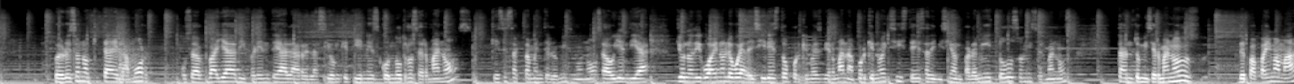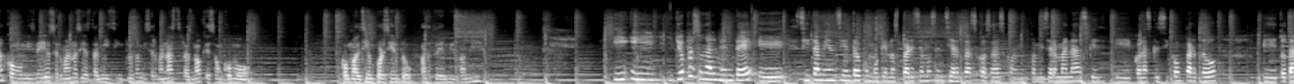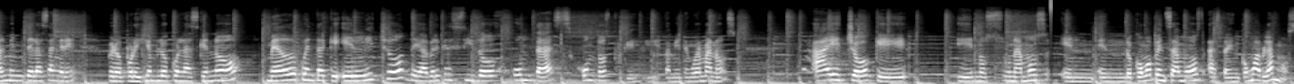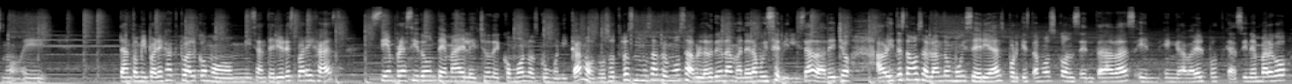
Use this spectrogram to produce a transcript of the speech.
pero eso no quita el amor. O sea, vaya diferente a la relación que tienes con otros hermanos, que es exactamente lo mismo, ¿no? O sea, hoy en día yo no digo, ay, no le voy a decir esto porque no es mi hermana, porque no existe esa división. Para mí todos son mis hermanos tanto mis hermanos de papá y mamá como mis medios hermanos y hasta mis, incluso mis hermanastras, ¿no? Que son como, como al 100% parte de mi familia. Y, yo personalmente eh, sí también siento como que nos parecemos en ciertas cosas con, mis hermanas que, eh, con las que sí comparto eh, totalmente la sangre, pero por ejemplo con las que no, me he dado cuenta que el hecho de haber crecido juntas, juntos, porque también tengo hermanos, ha hecho que nos unamos en, en, lo cómo pensamos hasta en cómo hablamos, ¿no? Eh, tanto mi pareja actual como mis anteriores parejas siempre ha sido un tema el hecho de cómo nos comunicamos. Nosotros no sabemos hablar de una manera muy civilizada. De hecho, ahorita estamos hablando muy serias porque estamos concentradas en, en grabar el podcast. Sin embargo,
